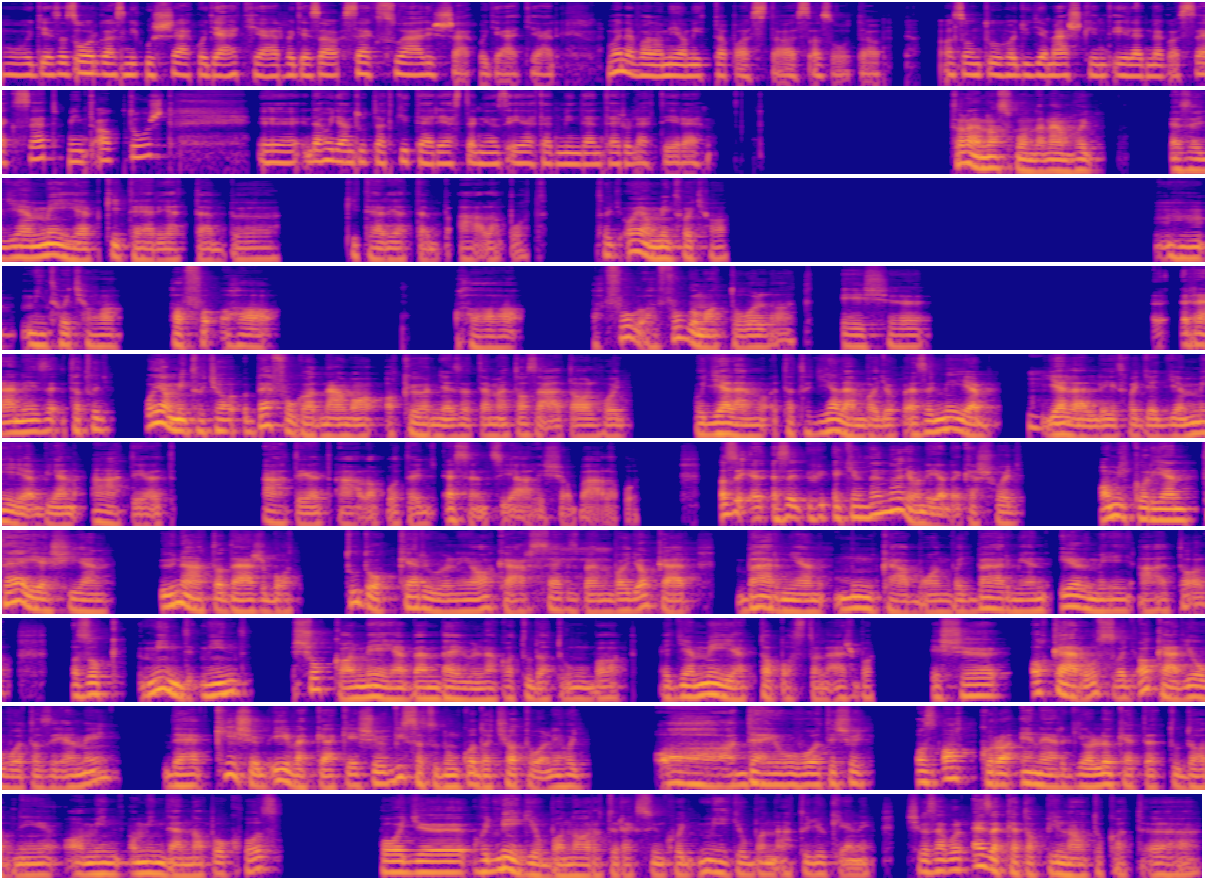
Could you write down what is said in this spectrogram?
hogy ez az orgazmikusság, hogy átjár, vagy ez a szexuálisság, hogy átjár. Van-e valami, amit tapasztalsz azóta? Azon túl, hogy ugye másként éled meg a szexet, mint aktust, de hogyan tudtad kiterjeszteni az életed minden területére? Talán azt mondanám, hogy ez egy ilyen mélyebb, kiterjedtebb, kiterjedtebb állapot. Hogy olyan, mintha mint hogyha ha, ha ha, ha, fog, ha fogom a tollat, és ránézek, tehát hogy olyan, mintha befogadnám a, a környezetemet azáltal, hogy, hogy, jelen, tehát, hogy jelen vagyok. Ez egy mélyebb mhm. jelenlét, vagy egy ilyen mélyebb, ilyen átélt, átélt állapot, egy eszenciálisabb állapot. Az, ez egy, egy nagyon érdekes, hogy amikor ilyen teljes ilyen önátadásba tudok kerülni akár szexben, vagy akár bármilyen munkában, vagy bármilyen élmény által, azok mind-mind sokkal mélyebben beülnek a tudatunkba, egy ilyen mélyebb tapasztalásba. És ö, akár rossz, vagy akár jó volt az élmény, de később, évekkel később vissza tudunk oda csatolni, hogy oh, de jó volt, és hogy az akkora energia löketet tud adni a, min- a mindennapokhoz, hogy, hogy még jobban arra törekszünk, hogy még jobban át tudjuk élni. És igazából ezeket a pillanatokat uh,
